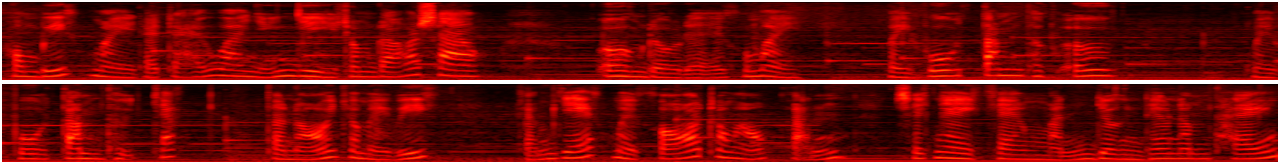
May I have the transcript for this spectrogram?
không biết mày đã trải qua những gì trong đó sao? Ôm đồ đệ của mày mày vô tâm thật ư? Mày vô tâm thực chắc tao nói cho mày biết, cảm giác mày có trong ảo cảnh sẽ ngày càng mạnh dần theo năm tháng.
